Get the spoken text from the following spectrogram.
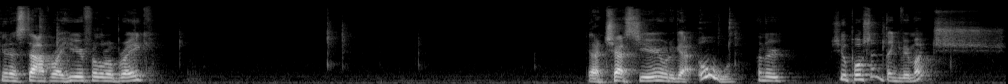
Going to stop right here for a little break. Got a chest here. What do we got? Ooh, another shield potion. Thank you very much.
